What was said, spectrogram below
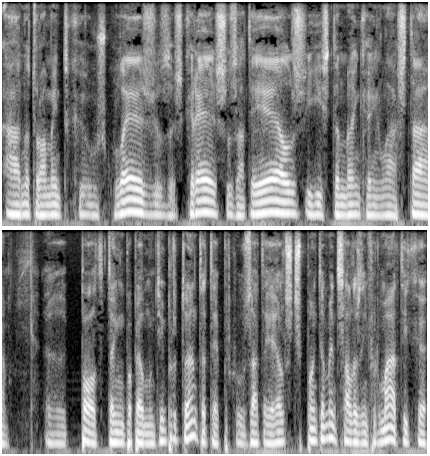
Há naturalmente que os colégios, as creches, os ATLs, e isto também quem lá está eh, pode, tem um papel muito importante, até porque os ATLs dispõem também de salas de informática,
